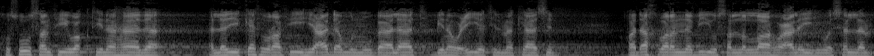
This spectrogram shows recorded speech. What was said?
خصوصا في وقتنا هذا الذي كثر فيه عدم المبالاة بنوعية المكاسب. قد أخبر النبي صلى الله عليه وسلم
